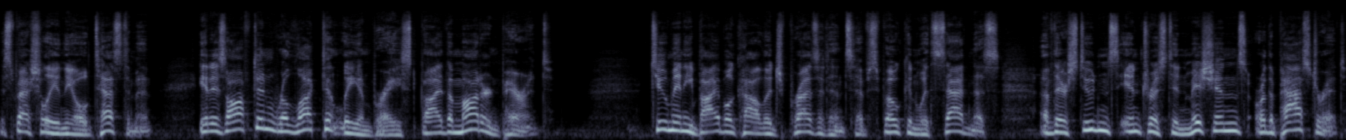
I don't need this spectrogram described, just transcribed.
especially in the Old Testament, it is often reluctantly embraced by the modern parent. Too many Bible college presidents have spoken with sadness of their students' interest in missions or the pastorate,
